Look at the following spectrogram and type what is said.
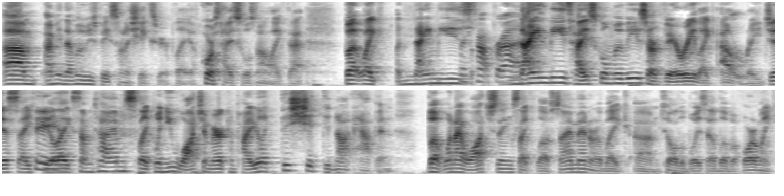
Um i mean that movie's based on a shakespeare play. Of course high school's not like that. But like 90s not 90s high school movies are very like outrageous i feel Yeah. like sometimes. Like when you watch american pie you're like this shit did not happen But when I watch things like Love Simon or like um, To All the Boys I Loved Before, I'm like,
